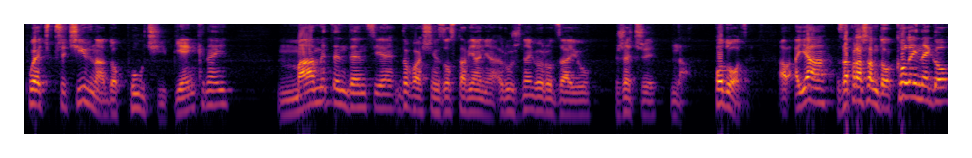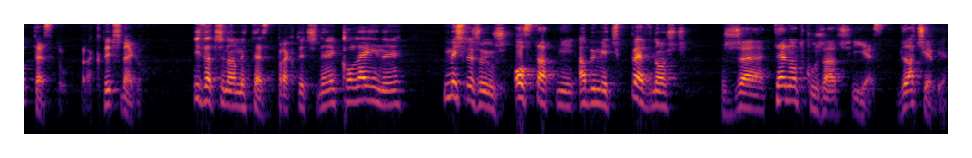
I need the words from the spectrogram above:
płeć przeciwna do płci pięknej mamy tendencję do właśnie zostawiania różnego rodzaju rzeczy na podłodze. A, a ja zapraszam do kolejnego testu praktycznego. I zaczynamy test praktyczny, kolejny, myślę, że już ostatni, aby mieć pewność, że ten odkurzacz jest dla Ciebie.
